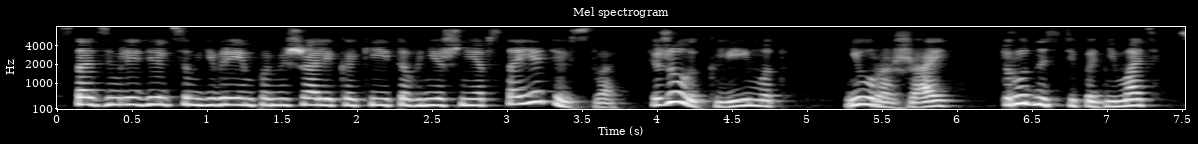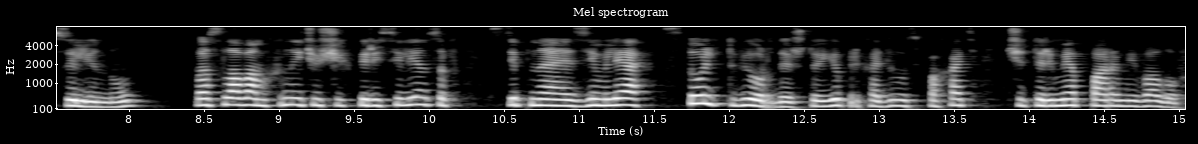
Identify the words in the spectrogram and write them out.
стать земледельцем евреям помешали какие-то внешние обстоятельства? Тяжелый климат, неурожай, трудности поднимать целину. По словам хнычущих переселенцев, степная земля столь твердая, что ее приходилось пахать четырьмя парами валов.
